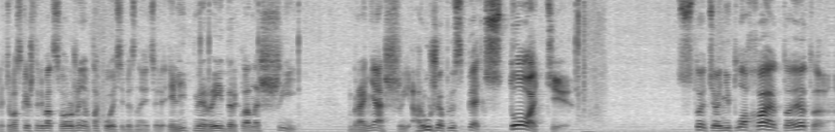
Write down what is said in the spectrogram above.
Блять, у вас, конечно, ребята, с вооружением такое себе, знаете ли. Элитный рейдер клана Ши. Броня Ши. Оружие плюс 5. Кстати! Кстати, а неплохая-то это...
